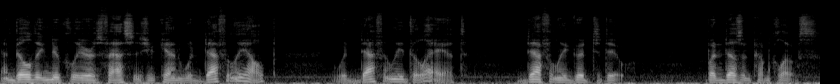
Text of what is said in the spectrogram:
and building nuclear as fast as you can would definitely help, would definitely delay it, definitely good to do. But it doesn't come close.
